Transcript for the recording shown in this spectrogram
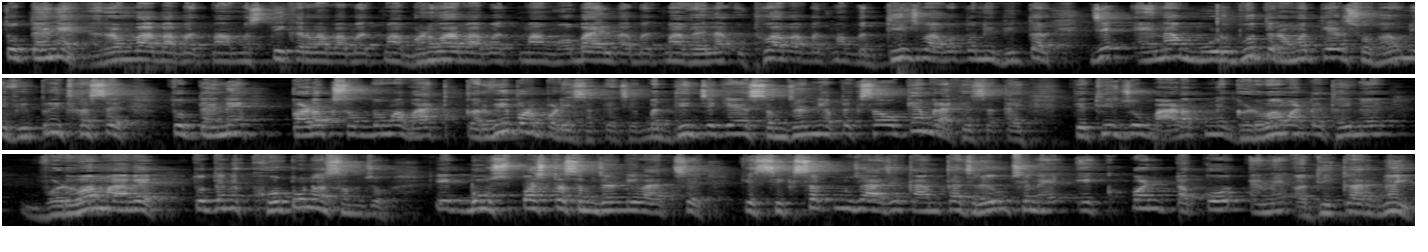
તો તેને રમવા બાબતમાં, મસ્તી કરવા બાબતમાં, ભણવા બાબતમાં, મોબાઈલ બાબતમાં, વહેલા ઉઠવા બાબતમાં બધી જ બાબતોની ભીતર જે એના મૂળભૂત રમતિયાળ સ્વભાવની વિપરીત હશે, તો તેને કડક શબ્દોમાં વાત કરવી પણ પડી શકે છે. બધી જ જગ્યાએ સમજણની અપેક્ષાઓ કેમ રાખી શકાય? તેથી જો બાળકને ઘડવા માટે થઈને વળવામાં આવે તો તેને ખોટું ન સમજો. એક બહુ સ્પષ્ટ સમજણની વાત છે કે શિક્ષકનું જે આજે કામકાજ રહ્યું છે ને, એક પણ ટકો એને અધિકાર નહીં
